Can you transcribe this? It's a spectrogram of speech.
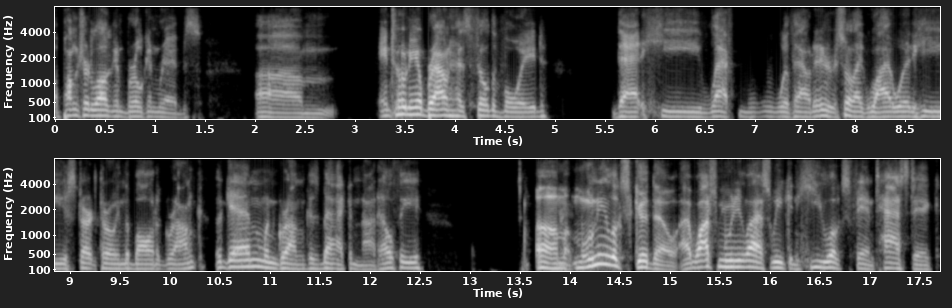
a punctured lung and broken ribs. Um, Antonio Brown has filled a void that he left without injury. So, like, why would he start throwing the ball to Gronk again when Gronk is back and not healthy? Um, Mooney looks good though. I watched Mooney last week and he looks fantastic.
